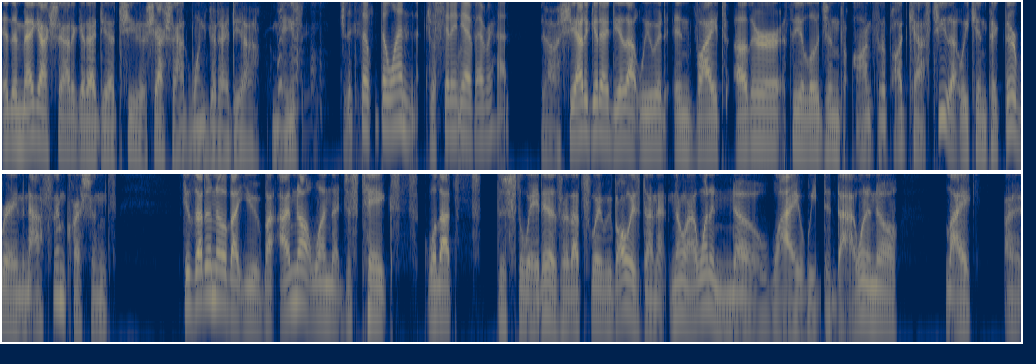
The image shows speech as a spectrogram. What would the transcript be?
And then Meg actually had a good idea too. She actually had one good idea. Amazing. Jeez. the the one Just good idea I've ever had. Yeah, she had a good idea that we would invite other theologians onto the podcast too, that we can pick their brain and ask them questions. Because I don't know about you, but I'm not one that just takes, well, that's just the way it is, or that's the way we've always done it. No, I want to know why we did that. I want to know, like, uh,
